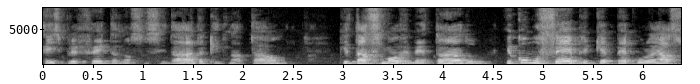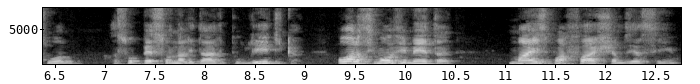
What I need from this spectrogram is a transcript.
ex-prefeito da nossa cidade, aqui de Natal, que está se movimentando e, como sempre, que é peculiar a sua, a sua personalidade política, ora se movimenta mais com a faixa, vamos dizer assim,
